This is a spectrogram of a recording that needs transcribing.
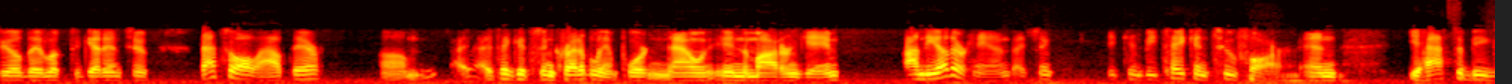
field they look to get into. That's all out there. Um, I, I think it's incredibly important now in the modern game. On the other hand, I think it can be taken too far, and you have to be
